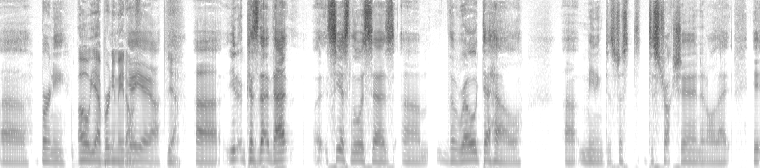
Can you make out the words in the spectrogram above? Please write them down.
Uh, Bernie. Oh yeah, Bernie Madoff. Yeah, yeah, Yeah. yeah. Uh, you know, because that that uh, C.S. Lewis says um, the road to hell, uh, meaning just just destruction and all that, i-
